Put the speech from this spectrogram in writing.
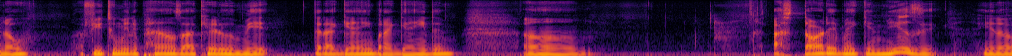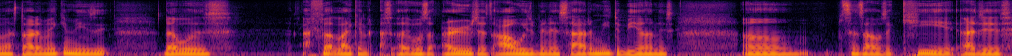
know, a few too many pounds I care to admit that I gained, but I gained them. Um, I started making music. You know, I started making music. That was, I felt like an it was an urge that's always been inside of me. To be honest, um, since I was a kid, I just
